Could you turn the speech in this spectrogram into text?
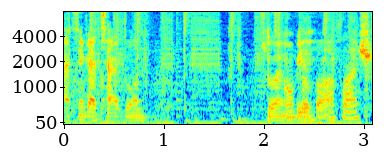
I think I tagged one. Going I'll B. purple, I'll flash.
